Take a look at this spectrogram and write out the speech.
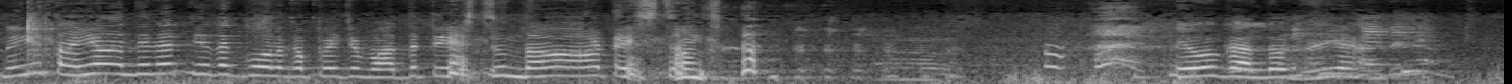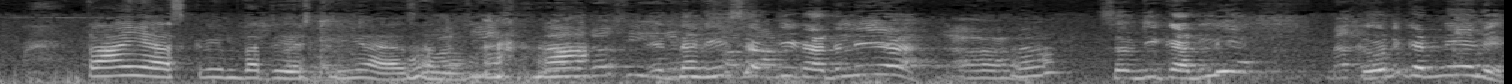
ਨਹੀਂ ਤਾਂ ਹੈ ਆਂਦੇ ਨਾ ਜੇ ਤਾਂ ਗੋਲ ਗੱਪੇ ਚ ਵੱਧ ਟੇਸਟ ਹੁੰਦਾ ਆ ਟੇਸਟ ਹੁੰਦਾ। ਇਹ ਉਹ ਗੱਲ ਹੋ ਗਈ ਹੈ ਤਾਂ ਹੀ ਆਈਸਕ੍ਰੀਮ ਦਾ ਟੇਸਟ ਨਹੀਂ ਆਇਆ ਸਾਨੂੰ। ਇਦਾਂ ਨਹੀਂ ਸਬਜ਼ੀ ਕੱਢ ਲਈ ਆ। ਸਬਜ਼ੀ ਕੱਢ ਲਈ ਕਿਉਂ ਨਹੀਂ ਕੱਢਣੀ ਇਹਨੇ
